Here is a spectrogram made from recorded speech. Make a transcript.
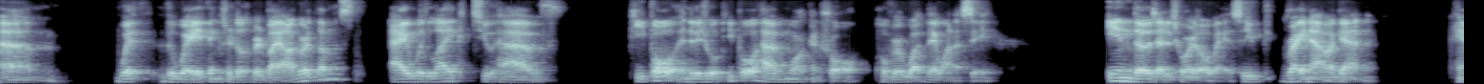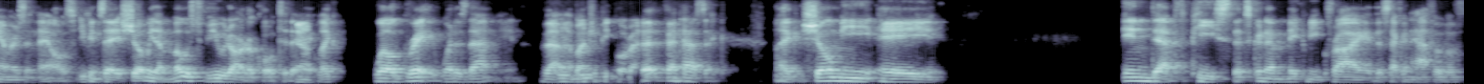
um, with the way things are delivered by algorithms i would like to have people individual people have more control over what they want to see in those editorial ways so you right now again hammers and nails. You can say, show me the most viewed article today. Yeah. Like, well, great. What does that mean? That mm-hmm. a bunch of people read it? Fantastic. Like, show me a in-depth piece that's going to make me cry the second half of,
